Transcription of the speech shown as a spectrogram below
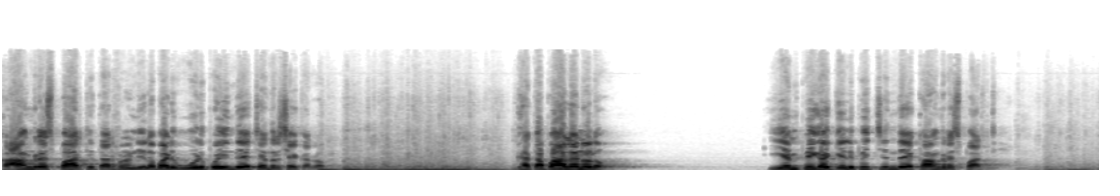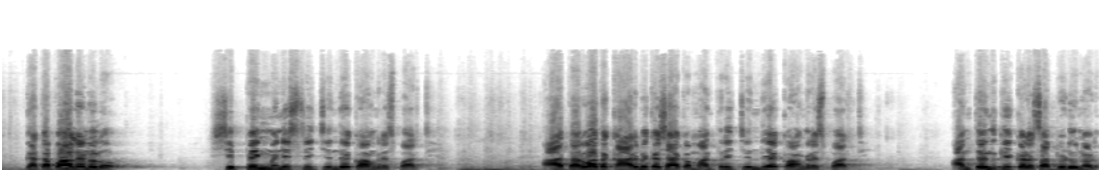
కాంగ్రెస్ పార్టీ తరఫున నిలబడి ఓడిపోయిందే చంద్రశేఖరరావు. గత పాలనలో ఎంపీగా గెలిపించిందే కాంగ్రెస్ పార్టీ. గత పాలనలో షిప్పింగ్ మినిస్టర్ ఇచ్చిందే కాంగ్రెస్ పార్టీ. ఆ తర్వాత కార్మిక శాఖ మంత్రి ఇచ్చిందే కాంగ్రెస్ పార్టీ. అంతెందుకు ఇక్కడ సభ్యుడు ఉన్నాడు?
